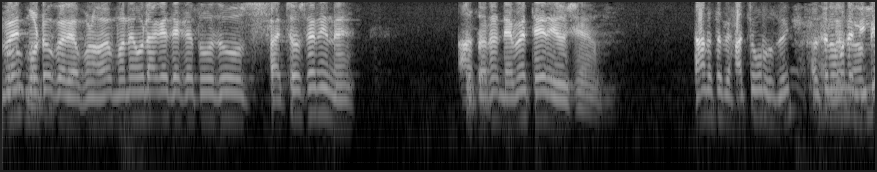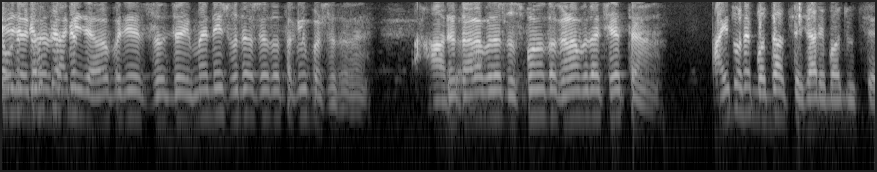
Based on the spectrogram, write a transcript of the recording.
મેં મોટો કર્યો પણ હવે મને એવું લાગે છે કે તું જો સાચો છે ને હા, તને ડેમેજ થઈ રહ્યું છે. ના ના પછી જો એમાં નહીં સુધરશે તો તકલીફ પડશે તને. તારા બધા દુશ્મનો તો ઘણા બધા છે જ ત્યાં. એ તો બધા જ છે ચારે બાજુ જ છે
